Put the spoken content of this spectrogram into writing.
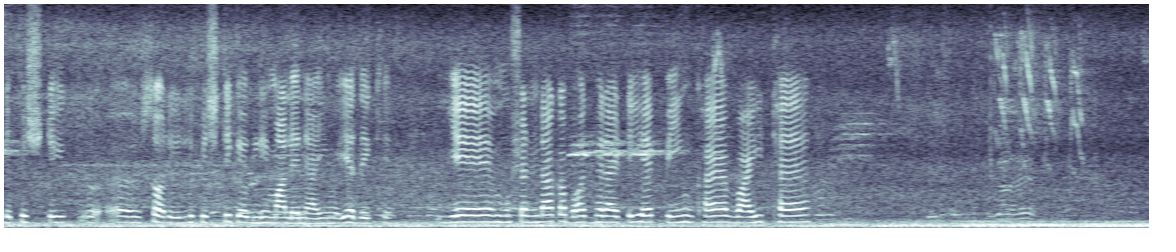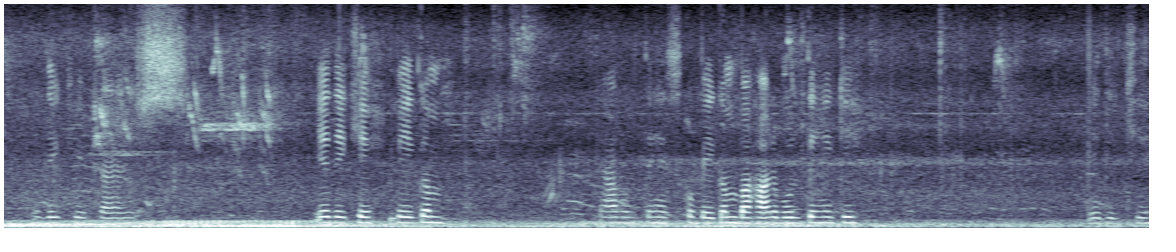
lipstick sorry lipstick aglaonema लेने आई हूँ। ये देखिए, ये मुशंडा का बहुत वैरायटी है। पिंक है वाइट है ये देखिए फ्रेंड्स ये देखिए, बेगम। क्या बोलते हैं इसको? बेगम बहार बोलते हैं कि ये देखिए।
